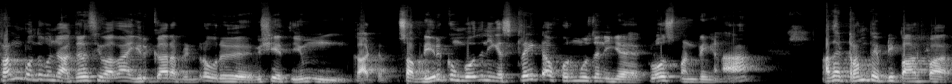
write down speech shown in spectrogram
ட்ரம்ப் வந்து கொஞ்சம் அக்ரெசிவா தான் இருக்கார் அப்படின்ற ஒரு விஷயத்தையும் காட்டுது ஸோ அப்படி இருக்கும்போது நீங்க ஸ்ட்ரெயிட் ஆஃப் ஹொர்மூஸை நீங்க க்ளோஸ் பண்றீங்கன்னா அதை ட்ரம்ப் எப்படி பார்ப்பார்?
